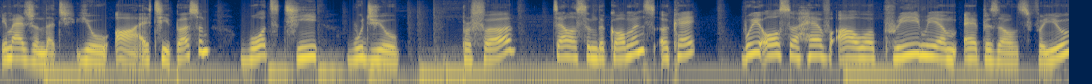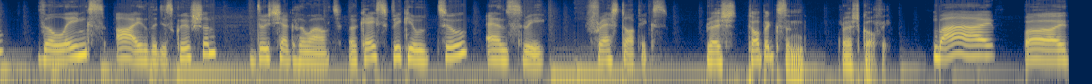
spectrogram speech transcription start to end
imagine that you are a tea person, what tea would you prefer? Tell us in the comments, okay? We also have our premium episodes for you. The links are in the description. Do check them out, okay? Speaking two and three, fresh topics. Fresh topics and fresh coffee. Bye. Bye.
